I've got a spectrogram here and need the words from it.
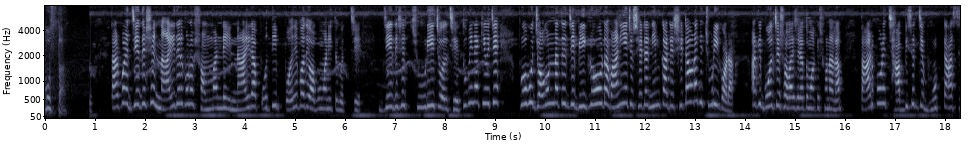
অবস্থা। তারপরে যে দেশে নারীদের কোনো সম্মান নেই নারীরা প্রতি পদে পদে অপমানিত হচ্ছে যে দেশে চুরি চলছে তুমি নাকি ওই যে প্রভু জগন্নাথের যে বিগ্রহটা বানিয়েছো সেটা নিম কাটে সেটাও নাকি চুরি করা। আর কি বলছে সবাই সেটা তোমাকে শোনালাম। তারপরে ছাব্বিশের যে ভোটটা আসছে,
